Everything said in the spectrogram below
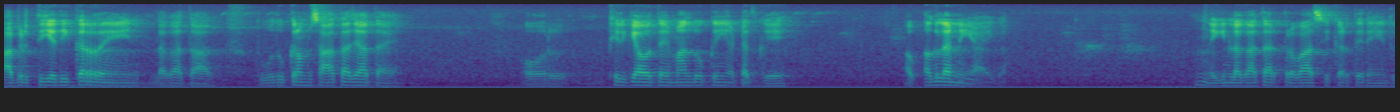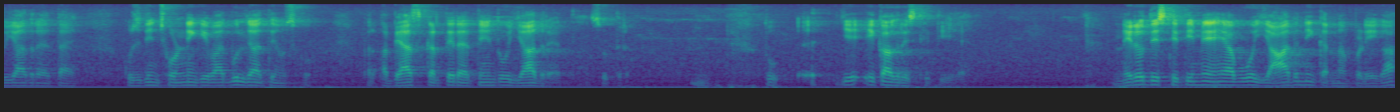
आवृत्ति यदि कर रहे हैं लगातार तो वो तो क्रम से आता जाता है। और फिर क्या होता है, मान लो कहीं अटक गए, अब अगला नहीं आएगा। लेकिन लगातार प्रवास ही करते रहें तो याद रहता है। कुछ दिन छोड़ने के बाद भूल जाते हैं उसको, पर अभ्यास करते रहते हैं तो याद रहते हैं सूत्र। ये एकाग्र स्थिति है। निरुद्ध स्थिति में है, अब वो याद नहीं करना पड़ेगा,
